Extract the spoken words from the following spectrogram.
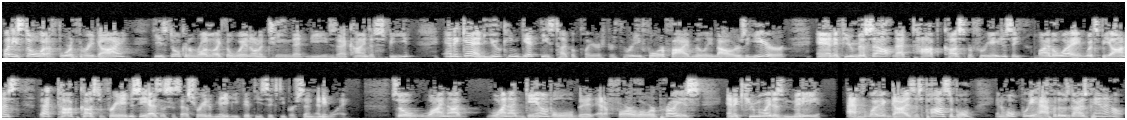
But he's still what a four three guy. He still can run like the wind on a team that needs that kind of speed. And again, you can get these type of players for three, four, five million dollars a year. And if you miss out on that top cusp of free agency, by the way, let's be honest, that top cusp of free agency has a success rate of maybe 50, 60% anyway. So why not, why not gamble a little bit at a far lower price and accumulate as many athletic guys as possible, and hopefully half of those guys pan out.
